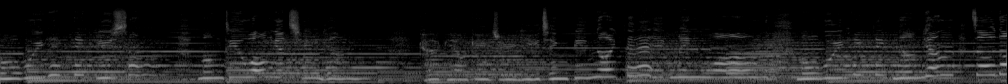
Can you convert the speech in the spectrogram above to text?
无回忆的余生，忘掉往日情人，却又记住移情别爱的命运。无回忆的男人，就当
